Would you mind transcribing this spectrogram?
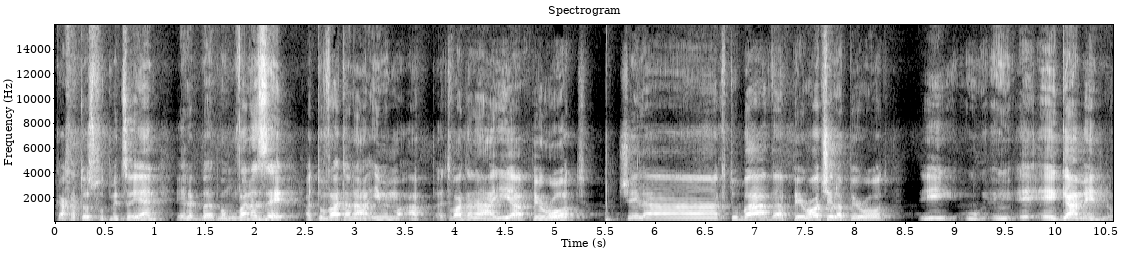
ככה תוספות מציין, אלא במובן הזה, הטובת הנאה, אם הטובת הנאה היא הפירות של הכתובה, והפירות של הפירות היא, הוא, אה, אה, גם אין לו.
